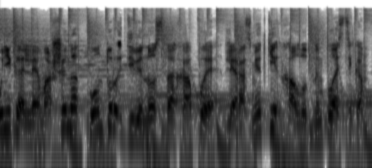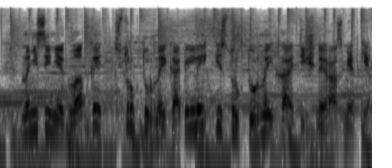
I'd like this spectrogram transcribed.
Уникальная машина «Контур 90 ХП» для разметки холодным пластиком, нанесение гладкой, структурной капельной и структурной хаотичной разметки.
